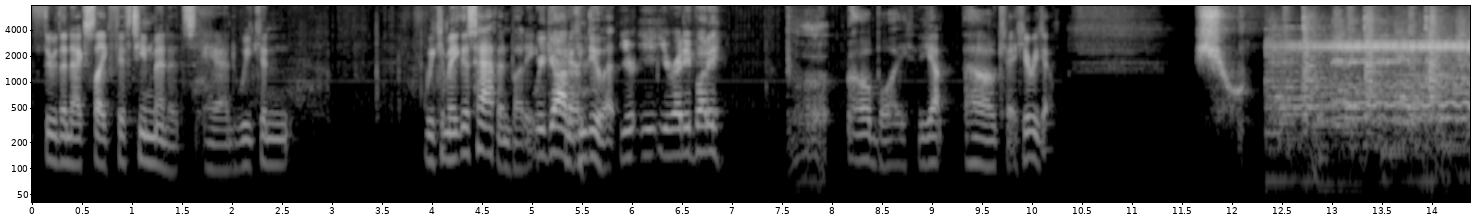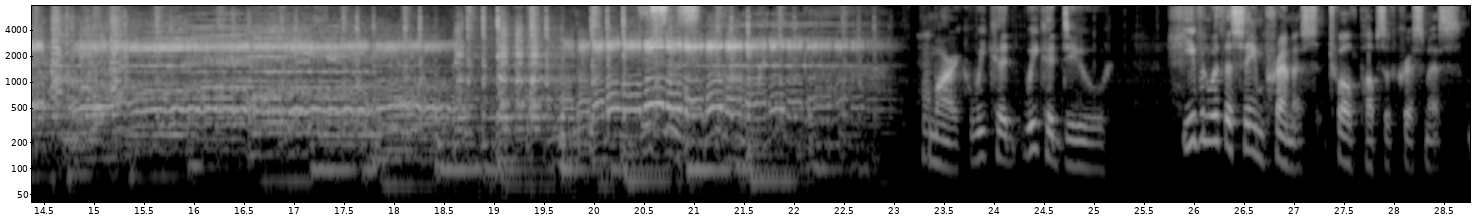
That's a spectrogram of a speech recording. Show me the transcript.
through the next like 15 minutes, and we can we can make this happen, buddy. We got it. we her. can do it. You you ready, buddy? Oh boy. Yep. Oh, okay. Here we go. Mark, we could we could do even with the same premise, Twelve Pups of Christmas.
